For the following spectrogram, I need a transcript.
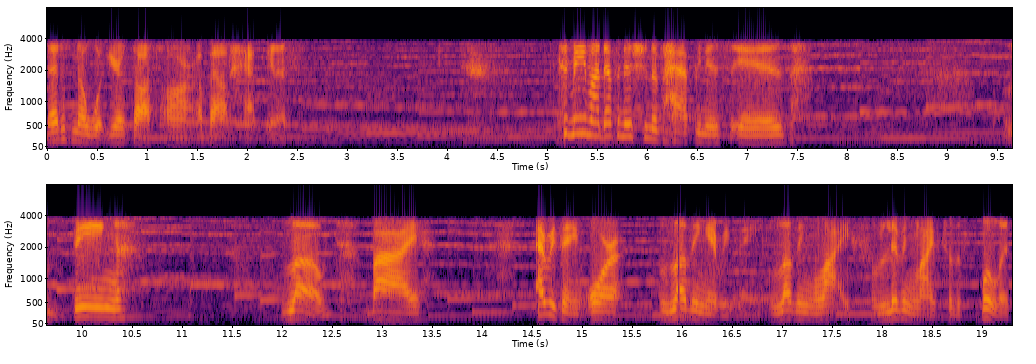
Let us know what your thoughts are about happiness. To me, my definition of happiness is being loved by everything or loving everything, loving life, living life to the fullest,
